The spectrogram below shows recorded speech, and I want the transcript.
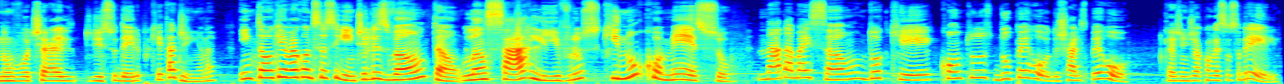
Não vou tirar disso dele porque tadinho, né? Então o que vai acontecer é o seguinte: eles vão então lançar livros que no começo nada mais são do que contos do Perrault, do Charles Perrault que a gente já conversou sobre ele.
